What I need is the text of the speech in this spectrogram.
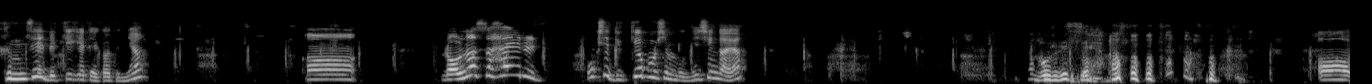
금세 느끼게 되거든요. 어, 러너스 하이를 혹시 느껴보신 분 계신가요? 모르겠어요. 어,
